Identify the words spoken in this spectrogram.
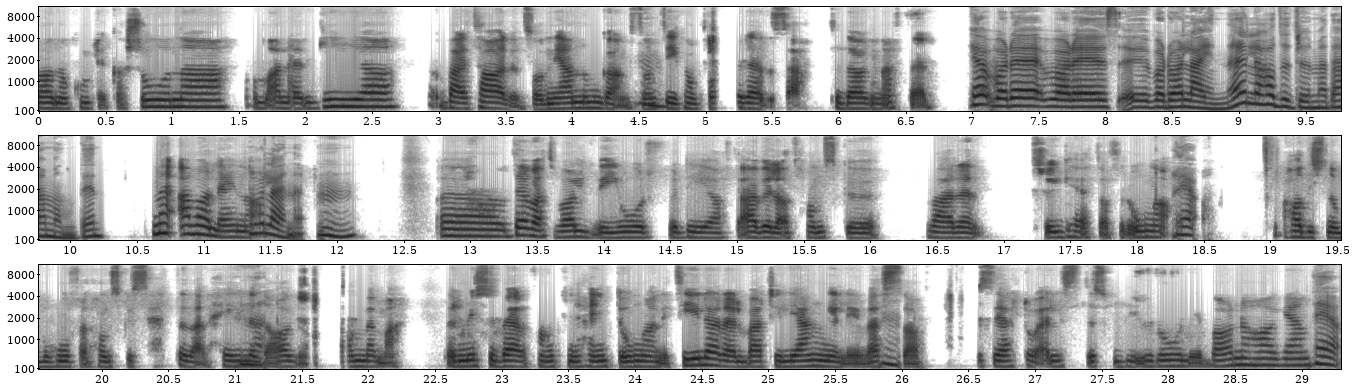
var noen komplikasjoner, om allergier. Bare tar en sånn gjennomgang, sånn at de kan forberede seg til dagen etter. ja var, det, var, det, var du aleine, eller hadde du med deg mannen din? Nei, jeg var aleine. alene. var aleine. Mm. Eh, det var et valg vi gjorde fordi jeg ville at han skulle være tryggheten for unger. Ja. Jeg hadde ikke noe behov for at han skulle sitte der hele Nei. dagen sammen med meg. Det er mye bedre at han kunne hente ungene litt tidligere eller være tilgjengelig hvis Mm. spesielt hun eldste skulle bli urolig i barnehagen. Ja.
